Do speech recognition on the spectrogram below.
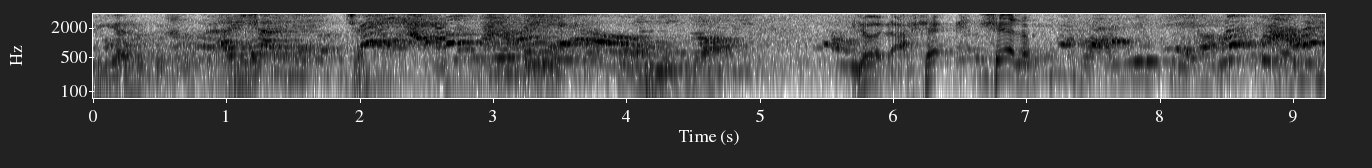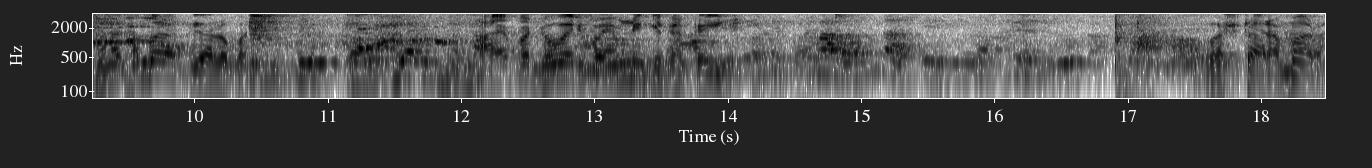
જોઈએ લોકો શું કરે જો છે છે મને ખબર હતી આ લોકોને. આ પણ જોવેરી પણ એમ નહીં કે કંઈક કહીએ. વસ્તાર અમારો.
